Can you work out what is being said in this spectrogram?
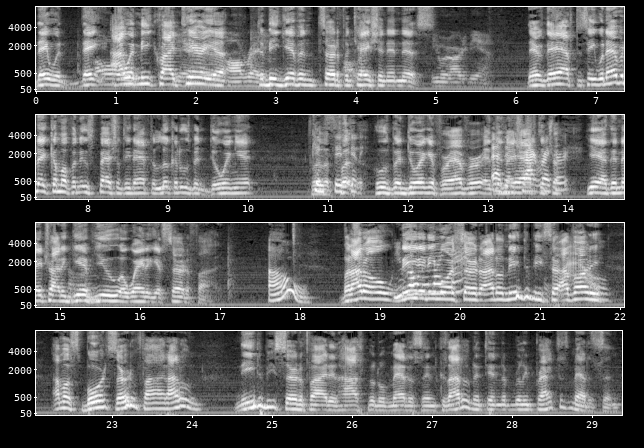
They would they I would meet oh, criteria yeah, to be given certification in this. You would already be in. They they have to see whenever they come up with a new specialty, they have to look at who's been doing it. for the- for- Consistently. who's been doing it forever, and As then in they track have to try, yeah. Then they try to give oh. you a way to get certified. Oh, But I don't You need any like more cert. I don't need to be cert. I've already. I'm a board certified. I don't need to be certified in hospital medicine because I don't intend to really practice medicine.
